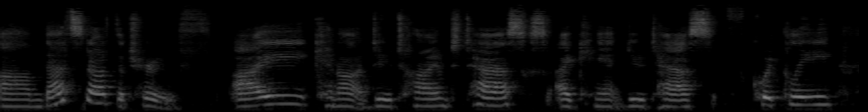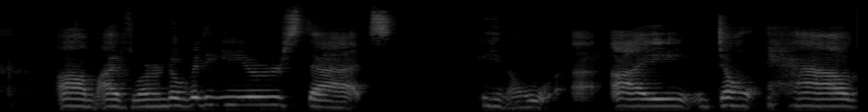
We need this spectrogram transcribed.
Um, that's not the truth. I cannot do timed tasks, I can't do tasks quickly. Um, I've learned over the years that, you know, I don't have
